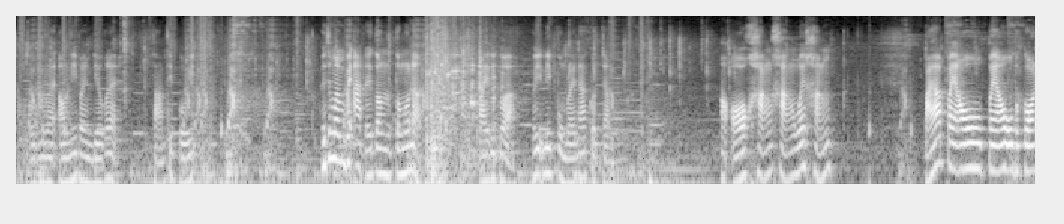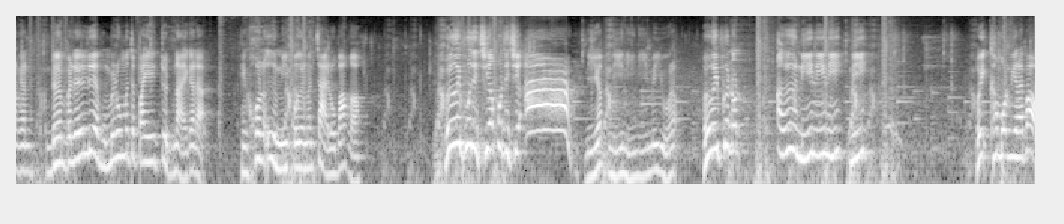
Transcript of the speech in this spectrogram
สองลูกไม่เป็นไรเอานี่ไปอย่างเดียวก็ได้สามสิบกว่าวิเฮ้ยทำไมมันไปอัดเลยตอนตรงนู้นอะ ไปดีกว่า เฮ้ยนี่ปุ่มอะไรน่ากดจำอ๋ออ๋อขังขังไว้ขัง ไปครับไปเอาไปเอาอุปกรณ์กัน เดินไปเรื่อยๆผมไม่รู้มันจะไปจุดไหนกันอะ เห็นคนอื่นมีปืนมันจ่ายโลบักเหรอ เฮ้ยผู้ติดเชื้อผู้ติดเชื้ออ้าหนีครับหนีหนีหนีไม่อยู่แล้ว เฮ้ยเพื่อนโดนเออหนีหนีหนีหนีเฮ้ยข้างบนมีอะไรเปล่า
